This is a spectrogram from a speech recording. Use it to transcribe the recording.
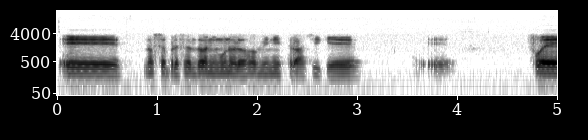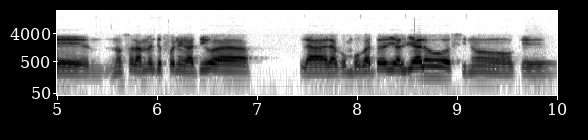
eh, no se presentó ninguno de los dos ministros, así que eh, fue no solamente fue negativa la, convocatoria al diálogo, sino que,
